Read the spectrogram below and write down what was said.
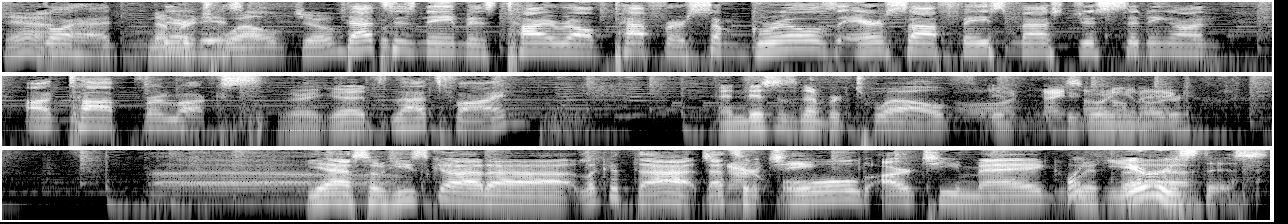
yeah. Go ahead. Number there it is. twelve, Joe. That's his name is Tyrell Peffer. Some grills, airsoft face mask, just sitting on on top for looks. Very good. So that's fine. And this is number 12 Oh, if, nice if you're going in order. mag. Uh, Yeah, so he's got uh look at that. It's an That's RT. an old RT mag What with year uh, is this?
